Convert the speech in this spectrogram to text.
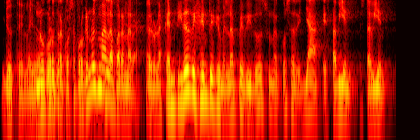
Yo te la iba a No por otra cosa, porque no es mala para nada, pero la cantidad de gente que me la ha pedido es una cosa de ya, está bien, está bien.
